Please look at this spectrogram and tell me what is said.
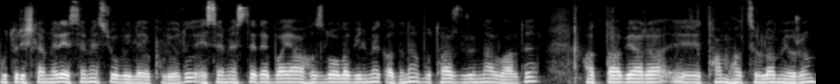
bu tür işlemleri SMS yoluyla yapılıyordu. SMS'te de bayağı hızlı olabilmek adına bu tarz ürünler vardı. Hatta bir ara e, tam hatırlamıyorum.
